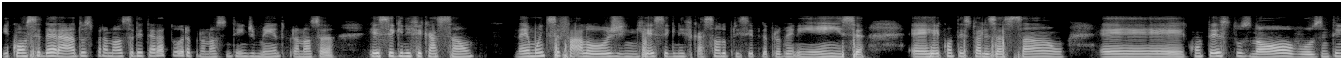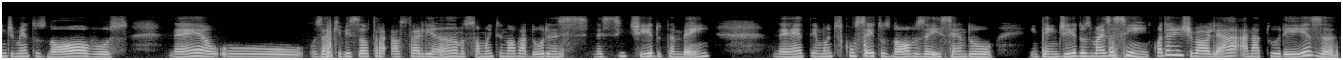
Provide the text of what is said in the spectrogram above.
e considerados para a nossa literatura, para o nosso entendimento, para a nossa ressignificação. Né? Muito se fala hoje em ressignificação do princípio da proveniência, é, recontextualização, é, contextos novos, entendimentos novos. Né? O, os arquivistas australianos são muito inovadores nesse, nesse sentido também né? Tem muitos conceitos novos aí sendo entendidos, mas assim, quando a gente vai olhar a natureza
